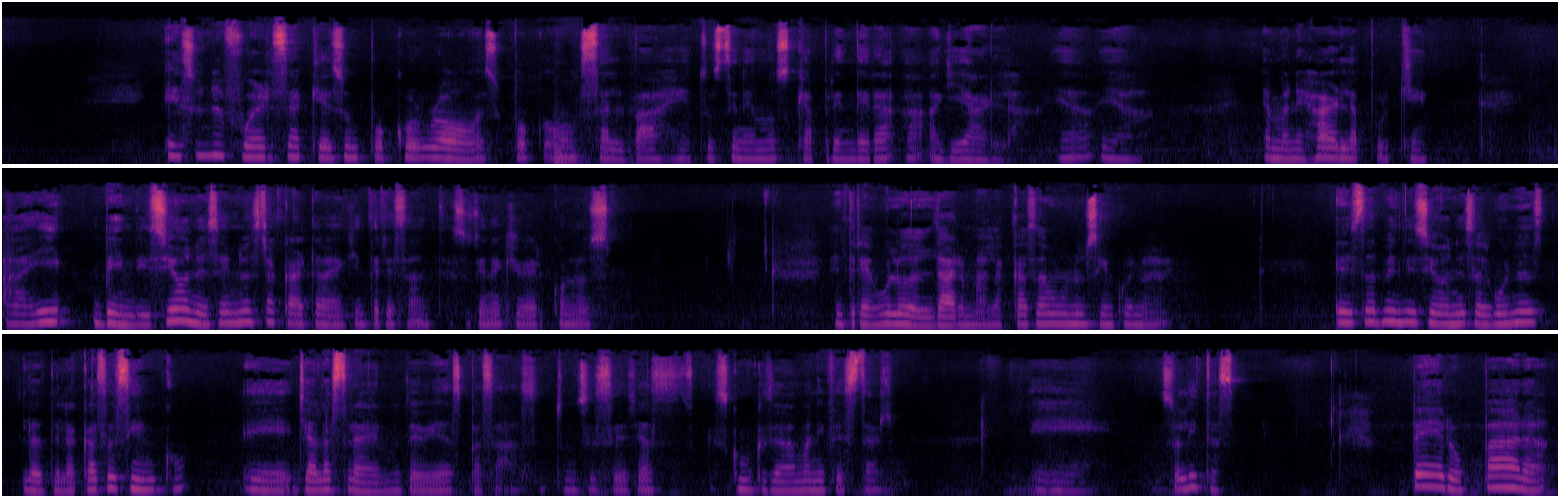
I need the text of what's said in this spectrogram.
Es una fuerza que es un poco raw, es un poco salvaje, entonces tenemos que aprender a, guiarla y a manejarla porque hay bendiciones en nuestra carta. Vean qué interesante. Eso tiene que ver con los el triángulo del Dharma, la casa 1, 5 y 9. Estas bendiciones, algunas, las de la casa 5, eh, ya las traemos de vidas pasadas. Entonces ellas es como que se van a manifestar eh, solitas. Pero para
